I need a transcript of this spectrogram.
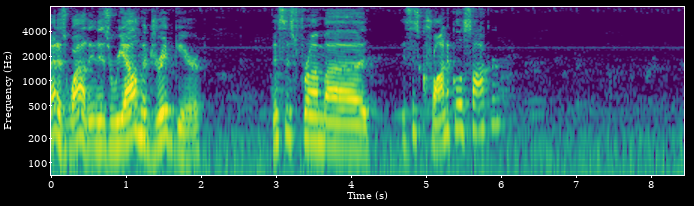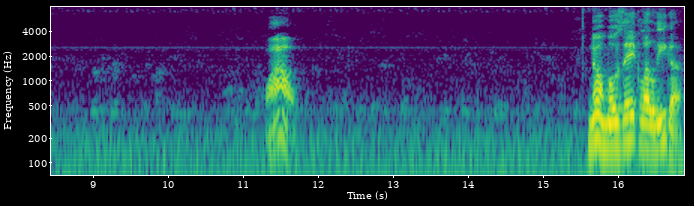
That is wild. In his Real Madrid gear, this is from, uh, this is Chronicle Soccer? Wow. No, Mosaic La Liga.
